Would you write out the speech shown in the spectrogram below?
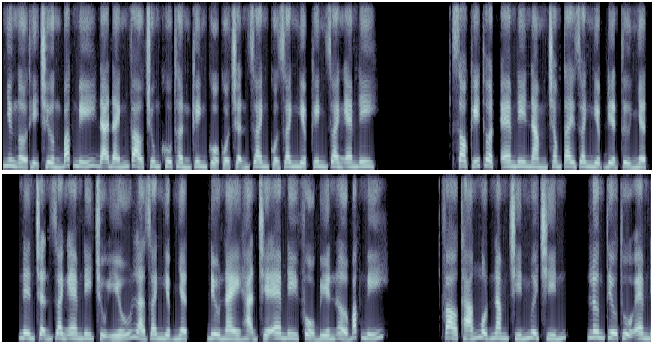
nhưng ở thị trường Bắc Mỹ đã đánh vào trung khu thần kinh của của trận doanh của doanh nghiệp kinh doanh MD. Do kỹ thuật MD nằm trong tay doanh nghiệp điện tử Nhật, nên trận doanh MD chủ yếu là doanh nghiệp Nhật, điều này hạn chế MD phổ biến ở Bắc Mỹ. Vào tháng 1 năm 99, lương tiêu thụ MD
